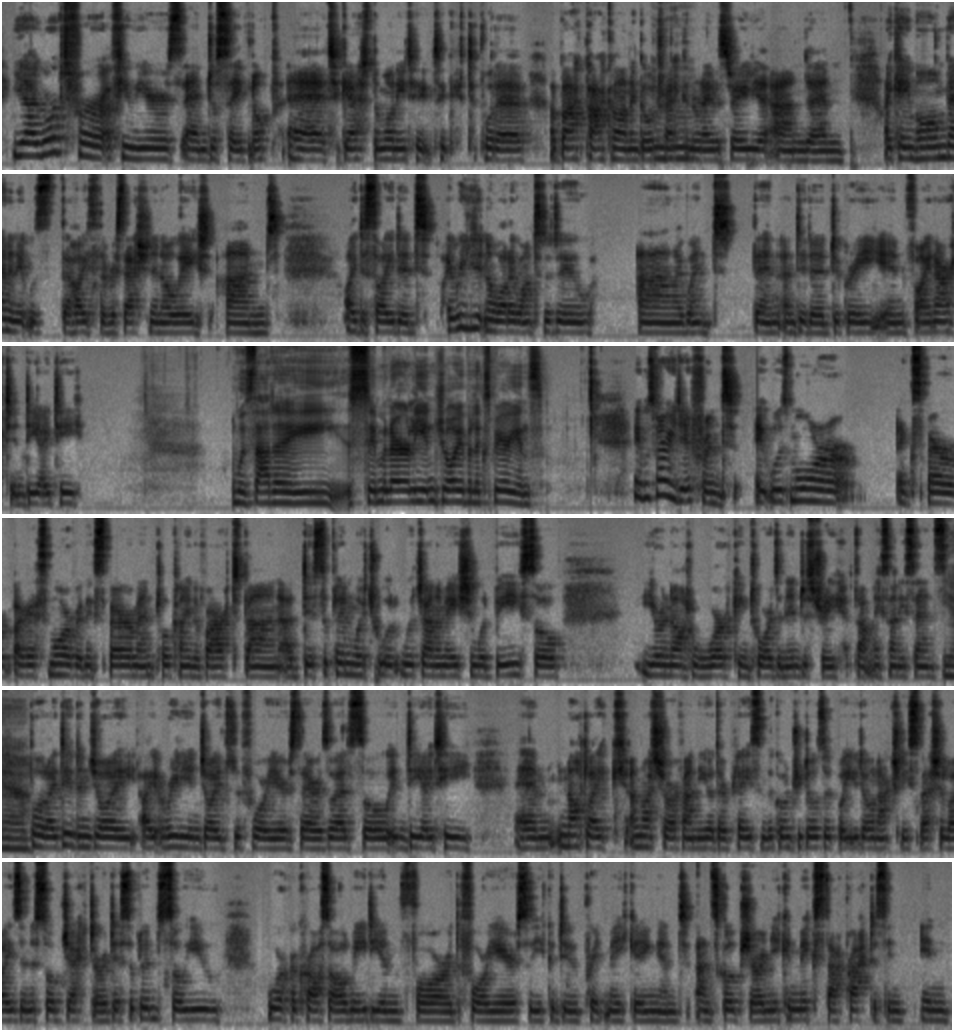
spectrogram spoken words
Yeah, I worked for a few years and um, just saving up uh, to get the money to, to, to put a, a backpack on and go mm-hmm. trekking around Australia. And um, I came home then, and it was the height of the recession in 08. And I decided I really didn't know what I wanted to do. And I went then and did a degree in fine art in DIT. Was that a similarly enjoyable experience? It was very different. It was more exper I guess more of an experimental kind of art than a discipline which would which animation would be. So you're not working towards an industry if that makes any sense. Yeah. But I did enjoy I really enjoyed the four years there as well. So in DIT um, not like I'm not sure if any other place in the country does it but you don't actually specialize in a subject or a discipline. So you work across all medium for the four years so you could do printmaking and and sculpture and you can mix that practice in in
